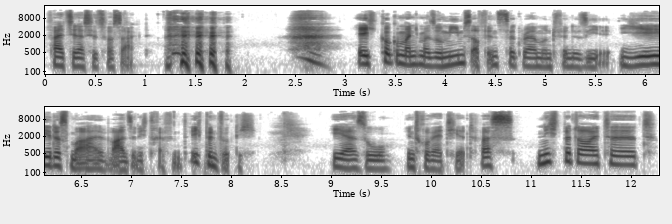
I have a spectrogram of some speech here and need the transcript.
Falls ihr das jetzt was sagt. ich gucke manchmal so Memes auf Instagram und finde sie jedes Mal wahnsinnig treffend. Ich bin wirklich eher so introvertiert. Was nicht bedeutet,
